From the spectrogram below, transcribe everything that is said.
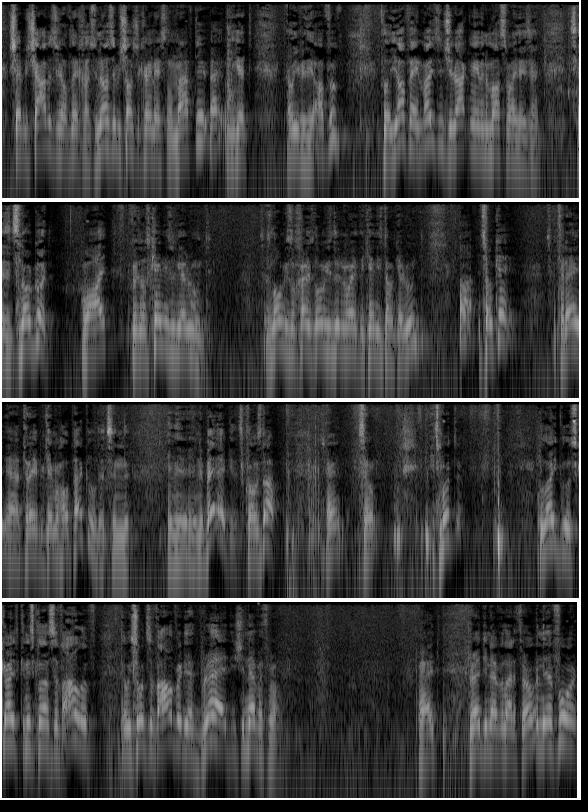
Sheb Shabbos Shel Avnei Chasinos Sheb Shal Shekar Nesel Mafter right? When you get the leave of the Avuv. V'lo Yofei Moisin Shirak Nevin Amasma Yidezeh he says it's no good. Why? because those candies will get ruined. So as long as as long as you do it in a the candies don't get ruined oh, it's okay. So today uh, today it became a whole peckle that's in the, in the, in the bag it's closed up. Right? So it's mutter. Like gluskais kanis class of olive that we saw in of olive already that bread you should never throw. Right? Bread you're never allowed to throw, and therefore,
